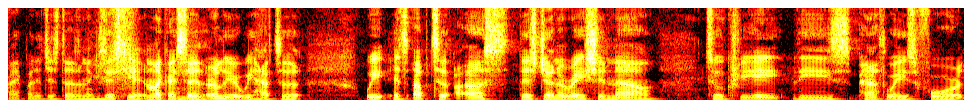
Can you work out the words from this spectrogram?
right? But it just doesn't exist yet. And like I said earlier, we have to we it's up to us this generation now to create these pathways for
